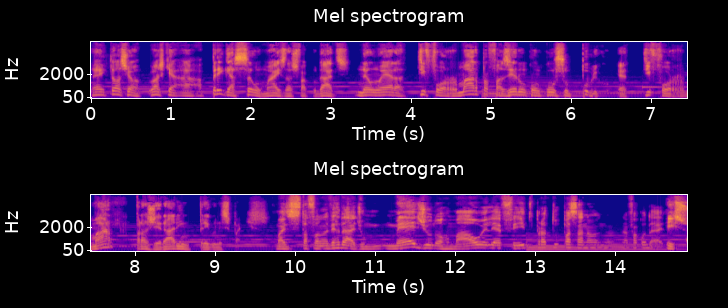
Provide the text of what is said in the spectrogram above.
né? Então, assim, ó, eu acho que a, a pregação mais nas faculdades não era te formar pra fazer um concurso público. É te formar pra gerar emprego nesse país. Mas você tá falando a verdade. O médio normal, ele é feito pra tu passar na, na- na faculdade. Isso.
